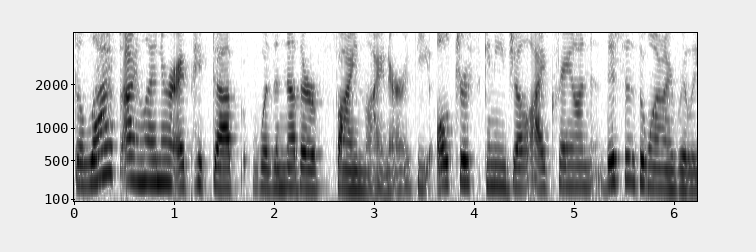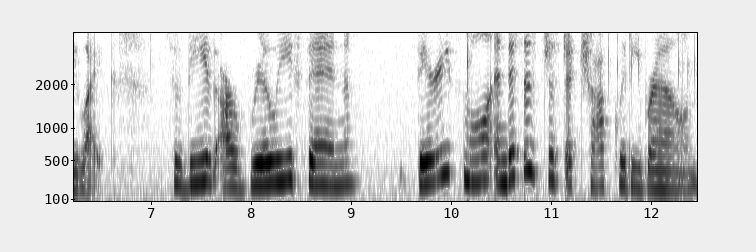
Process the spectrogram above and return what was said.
The last eyeliner I picked up was another fine liner, the Ultra Skinny Gel Eye Crayon. This is the one I really like. So these are really thin, very small, and this is just a chocolatey brown.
